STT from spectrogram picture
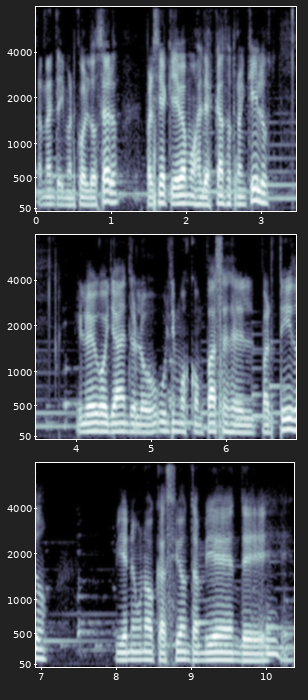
Realmente y marcó el 2-0. Parecía que llevamos al descanso tranquilos. Y luego ya entre los últimos compases del partido viene una ocasión también de,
